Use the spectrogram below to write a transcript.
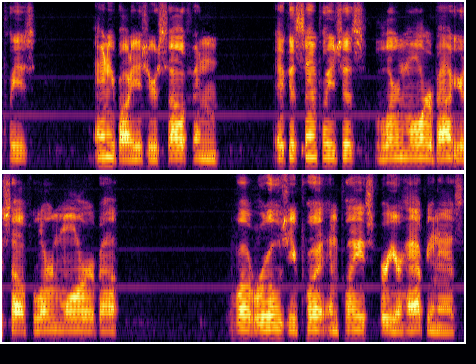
to please anybody is yourself and it could simply just learn more about yourself, learn more about what rules you put in place for your happiness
